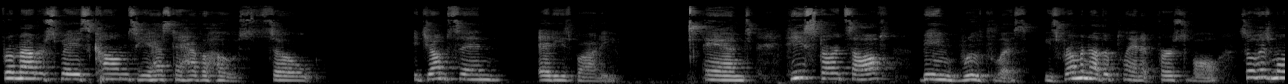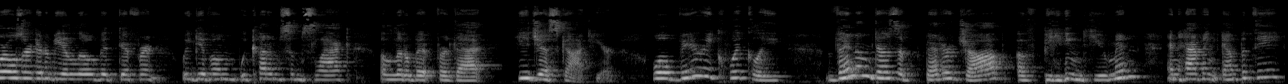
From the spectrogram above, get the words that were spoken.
from outer space comes, he has to have a host. So he jumps in Eddie's body. And he starts off being ruthless. He's from another planet, first of all. So his morals are going to be a little bit different. We give him, we cut him some slack a little bit for that. He just got here. Well, very quickly, Venom does a better job of being human and having empathy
